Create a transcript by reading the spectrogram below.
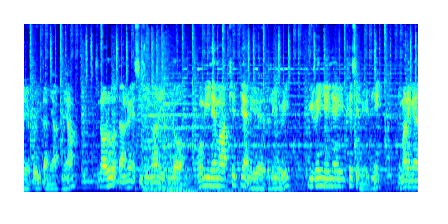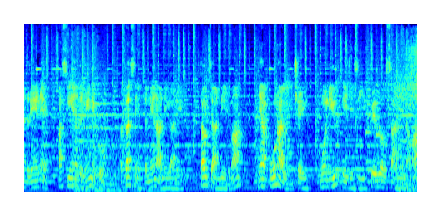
တဲ့ပရိသတ်များခင်ဗျာကျွန်တော်တို့အတန်လွင့်အစီအစဉ်ကနေပြီးတော့ဝန်ပြည်နယ်မှာဖြစ်ပျက်နေတဲ့သတင်းတွေပြည်တွင်းငြိမ်းချမ်းရေးဖြစ်စဉ်တွေအပြင် မြန်မာနိုင်ငံသတင်းနဲ့အာဆီယံသတင်းတွေကိုအပတ်စဉ်တင်လာနေကနေတောက်ကြနေမှာည9:00နာရီအချိန် Moon News Agency Facebook စာမျက်နှာမှာ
